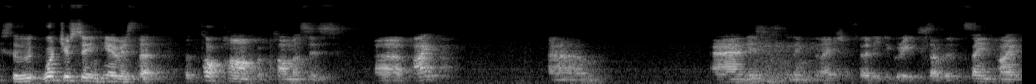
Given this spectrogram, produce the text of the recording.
So what you're seeing here is the, the top half of Thomas's uh, pipe, um, and this is an inclination of 30 degrees. So the same pipe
